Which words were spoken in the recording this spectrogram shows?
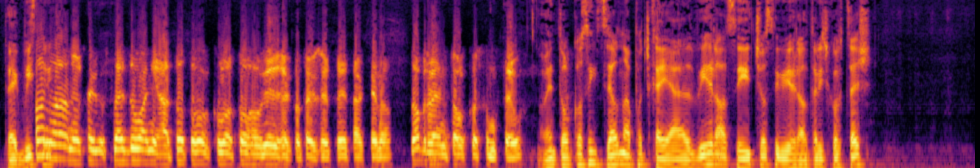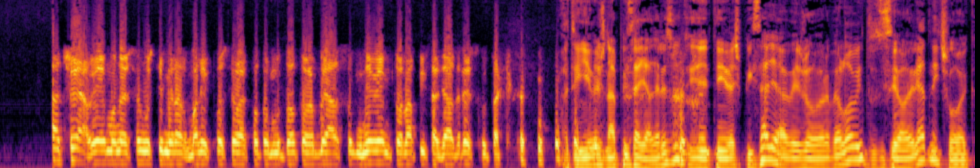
Tak vy ste, Áno, áno, tak sledovanie a toto okolo toho, vieš, ako, takže to je také, no. Dobre, len toľko som chcel. len toľko si chcel, no počkaj, ja vyhral si, čo si vyhral, tričko chceš? A čo ja viem, ono, že už ste mi raz mali posielať potom toto, lebo ja som, neviem to napísať adresu, tak... A ty nevieš napísať adresu? Ty, ne, ty nevieš písať a vieš o Orvelovi? Tu si ale riadny človek.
